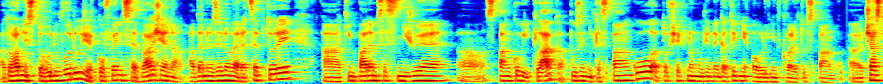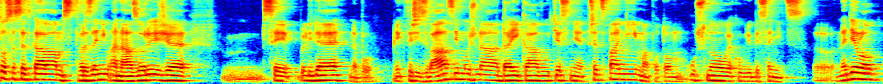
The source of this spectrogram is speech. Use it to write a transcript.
A to hlavně z toho důvodu, že kofein se váže na adenozinové receptory a tím pádem se snižuje eh, spánkový tlak a puzení ke spánku a to všechno může negativně ovlivnit kvalitu spánku. Eh, často se setkávám s tvrzením a názory, že mm, si lidé nebo někteří z vás ji možná dají kávu těsně před spaním a potom usnou, jako kdyby se nic nedělo,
